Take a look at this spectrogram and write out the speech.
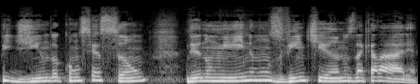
pedindo a concessão de no mínimo uns 20 anos daquela área.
